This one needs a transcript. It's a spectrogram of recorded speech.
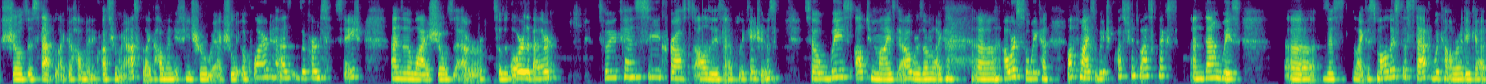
shows the step, like how many questions we ask, like how many feature we actually acquired at the current stage. And the y shows the error. So the lower the better. So you can see across all these applications. So with optimized algorithm like uh, ours, so we can optimize which question to ask next. And then with uh, this like smallest step, we can already get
